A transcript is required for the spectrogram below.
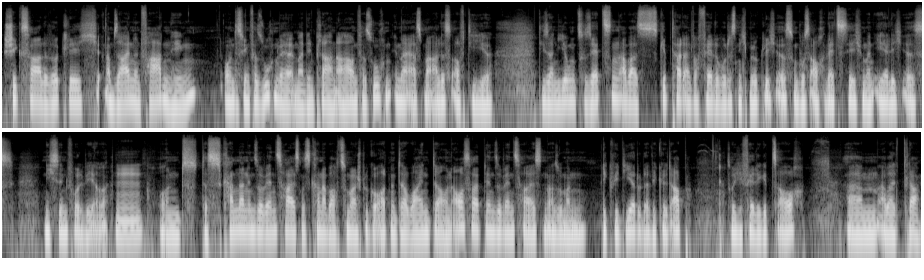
Schicksale wirklich am seidenen Faden hingen Und deswegen versuchen wir ja immer den Plan A und versuchen immer erstmal alles auf die, die Sanierung zu setzen. Aber es gibt halt einfach Fälle, wo das nicht möglich ist und wo es auch letztlich, wenn man ehrlich ist, nicht sinnvoll wäre. Mhm. Und das kann dann Insolvenz heißen, das kann aber auch zum Beispiel geordneter Wind-Down außerhalb der Insolvenz heißen. Also man liquidiert oder wickelt ab. Solche Fälle gibt es auch. Ähm, aber klar,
